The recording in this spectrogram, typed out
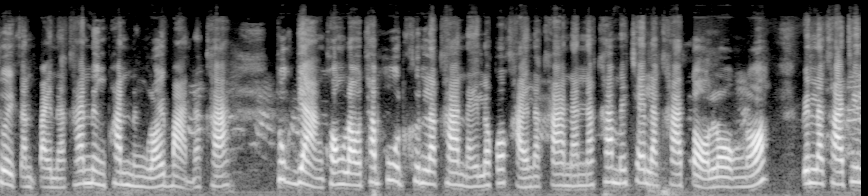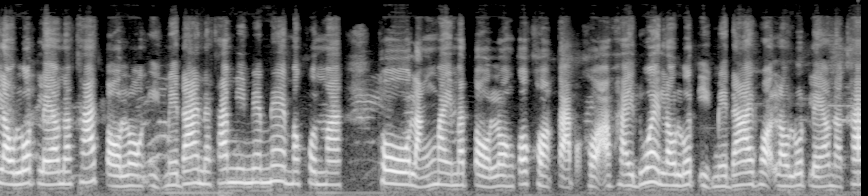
ช่วยๆกันไปนะคะ 1,100 บาทนะคะ ทุกอย่างของเราถ้าพูดขึ้นราคาไหนเราก็ขายราคานั้นนะคะ ไม่ใช่ราคาต่อรองเนาะเป็นราคาที่เราลดแล้วนะคะ ต่อรองอีกไม่ได้นะคะ มีแม่แม่ๆบางคนมาโทรหลังไม่มาต่อรองก็ขอกราบขออภัยด้วย เราลดอีกไม่ได้ เพราะเราลดแล้วนะคะ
